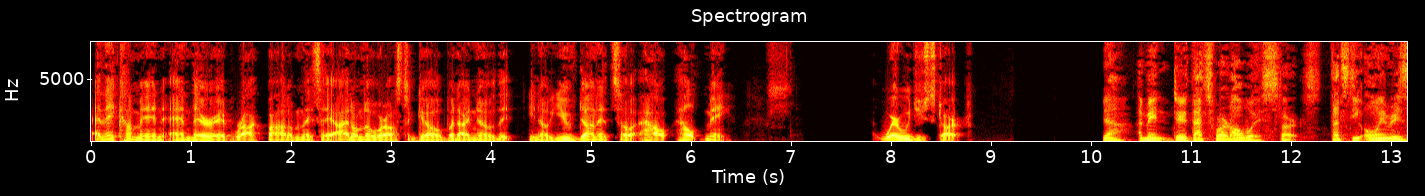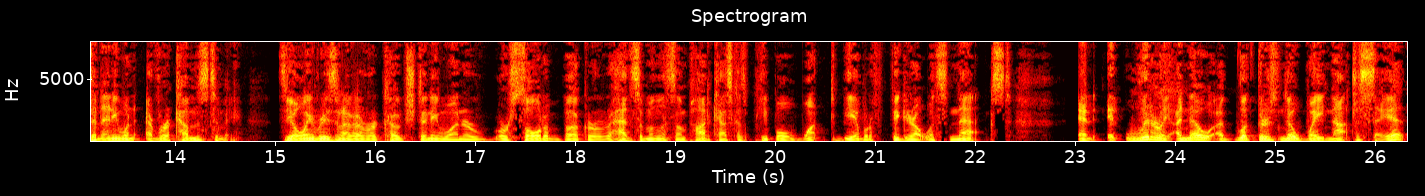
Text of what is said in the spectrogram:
and they come in and they're at rock bottom, they say, I don't know where else to go, but I know that, you know, you've done it. So how help me. Where would you start? Yeah. I mean, dude, that's where it always starts. That's the only reason anyone ever comes to me. The only reason I've ever coached anyone or or sold a book or had someone listen on podcast because people want to be able to figure out what's next. And it literally, I know, look, there's no way not to say it.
